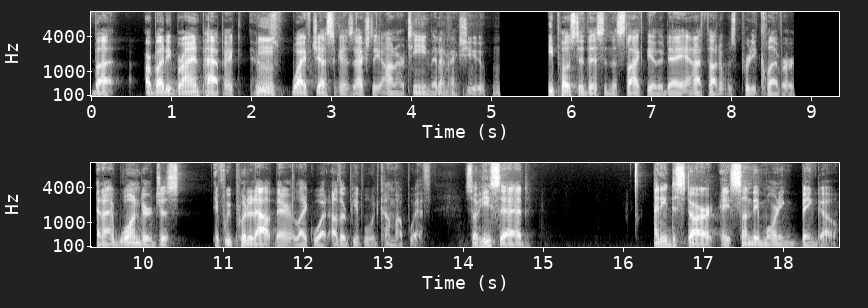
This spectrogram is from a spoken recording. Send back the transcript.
but our buddy Brian Papik, whose Mm. wife Jessica is actually on our team at Mhm, MXU, mhm. he posted this in the Slack the other day, and I thought it was pretty clever. And I wonder just if we put it out there, like what other people would come up with. So he said, I need to start a Sunday morning bingo.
